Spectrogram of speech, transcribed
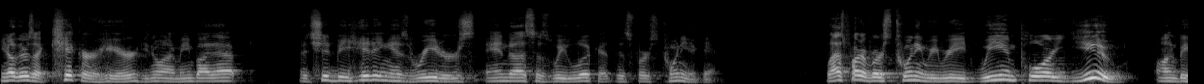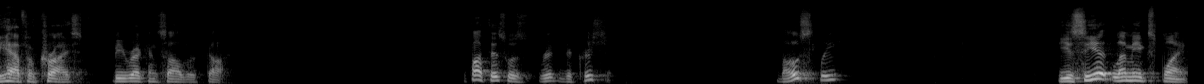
You know, there's a kicker here. Do you know what I mean by that? It should be hitting his readers and us as we look at this verse 20 again. Last part of verse 20, we read, We implore you on behalf of Christ, be reconciled with God. I thought this was written to Christians. Mostly. Do you see it? Let me explain.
